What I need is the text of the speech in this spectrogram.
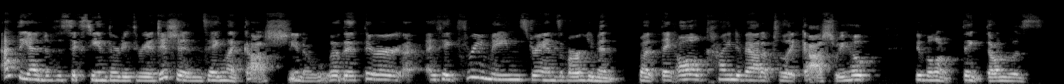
at the end of the 1633 edition saying like, gosh, you know, there are, I think, three main strands of argument, but they all kind of add up to like, gosh, we hope people don't think Donne was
